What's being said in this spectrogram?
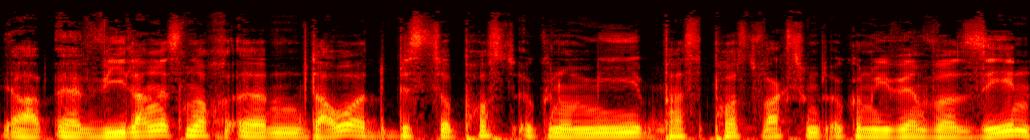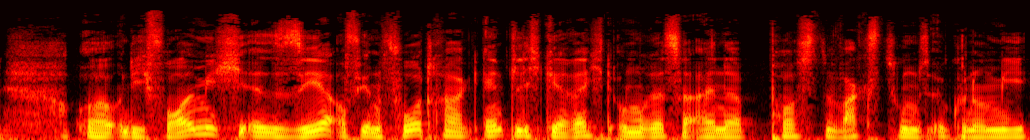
Ja, äh, wie lange es noch ähm, dauert bis zur Postökonomie, Postwachstumsökonomie werden wir sehen. Äh, und ich freue mich äh, sehr auf Ihren Vortrag Endlich gerecht Umrisse einer Postwachstumsökonomie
